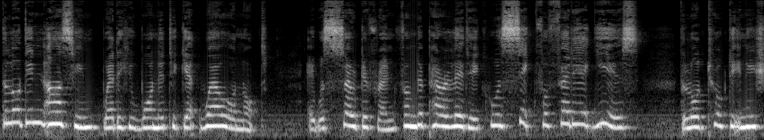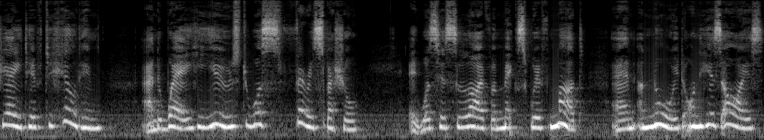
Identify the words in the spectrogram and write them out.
The Lord didn't ask him whether he wanted to get well or not. It was so different from the paralytic who was sick for 38 years. The Lord took the initiative to heal him, and the way he used was very special. It was his saliva mixed with mud and annoyed on his eyes,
